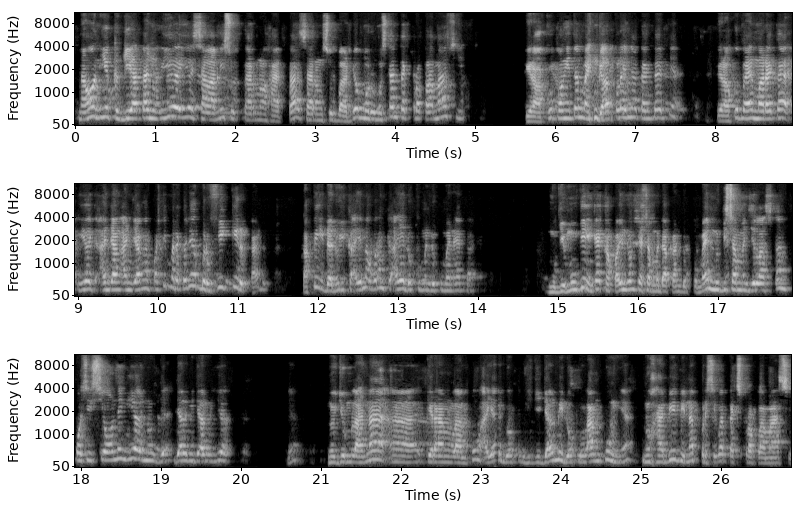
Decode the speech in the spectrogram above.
Naon iya kegiatan iya iya salami Soekarno Hatta sarang Subarjo merumuskan teks proklamasi. Piraku pangitan main gaplenya kan tanya. Piraku main mereka iya anjang-anjangan pasti mereka juga berpikir kan. Tapi ke ayana orang ke ayah dokumen-dokumen eta mugi-mugi engke kapain dong bisa mendakan dokumen nu bisa menjelaskan positioning ya nu jalmi-jalmi ya. ya. Nu jumlahna uh, kirang langkung aya 20 hiji jalmi 20 langkung ya nu hadir dina peristiwa teks proklamasi.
